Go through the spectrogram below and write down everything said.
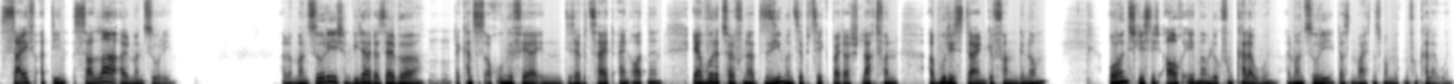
Saif ad-Din Salah al-Mansuri. Al-Mansuri, schon wieder derselbe, mhm. da kannst du es auch ungefähr in dieselbe Zeit einordnen. Er wurde 1277 bei der Schlacht von Abulistein gefangen genommen und schließlich auch eben Mamluk von Kalawun. Al-Mansuri, das sind meistens Mamluken von Kalawun.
